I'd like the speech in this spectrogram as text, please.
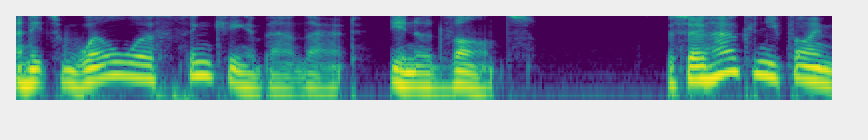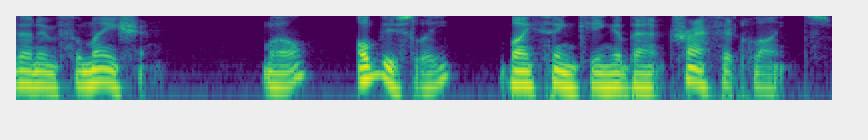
and it's well worth thinking about that in advance. So, how can you find that information? Well, obviously, by thinking about traffic lights.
